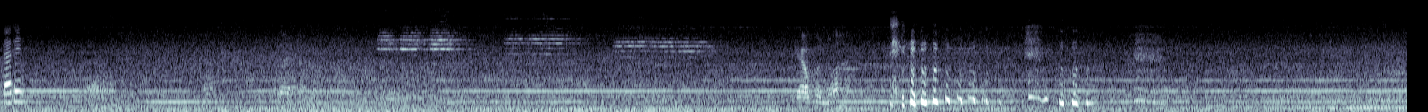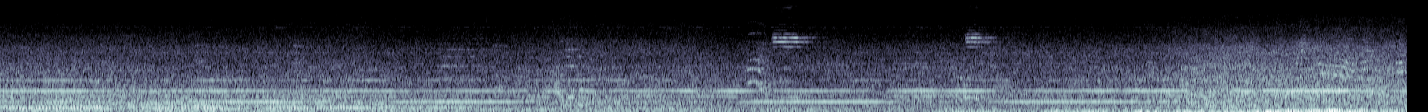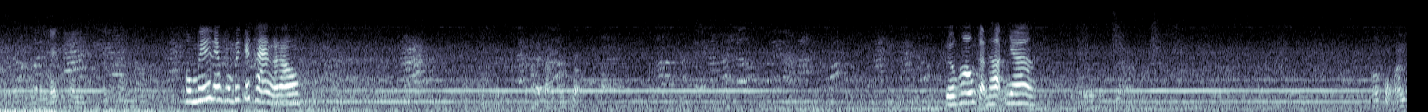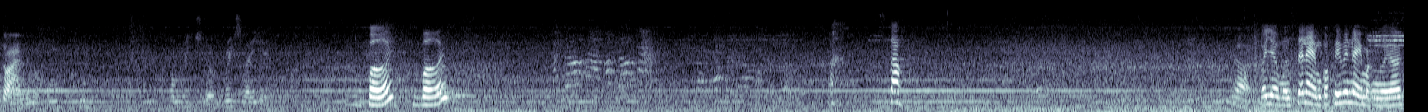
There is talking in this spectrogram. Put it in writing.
bà Daddy Cao hơn nữa hả? Không biết, cái thang ở đâu. Đường không, cẩn thận nha. Nó cũng an toàn nhưng mà không không, không reach được reach là gì? Với, với Sao? Rồi, bây giờ mình sẽ làm qua phía bên này mọi người ơi.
